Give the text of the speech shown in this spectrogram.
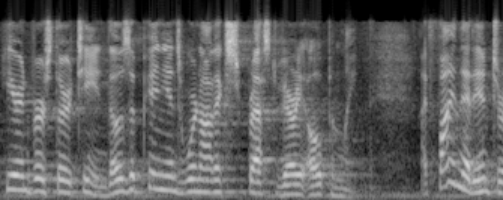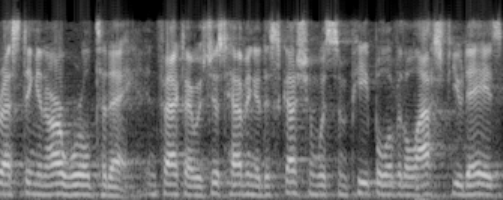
here in verse 13, those opinions were not expressed very openly. I find that interesting in our world today. In fact, I was just having a discussion with some people over the last few days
